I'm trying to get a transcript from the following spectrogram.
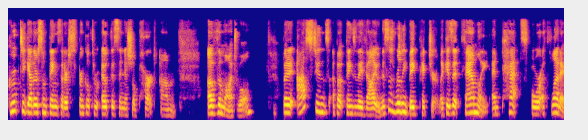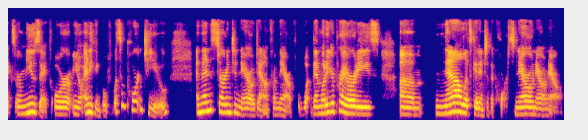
grouped together some things that are sprinkled throughout this initial part um, of the module. But it asks students about things that they value, and this is really big picture. Like, is it family and pets, or athletics, or music, or you know anything? What's important to you? And then starting to narrow down from there. What then? What are your priorities? Um, now let's get into the course. Narrow, narrow, narrow.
